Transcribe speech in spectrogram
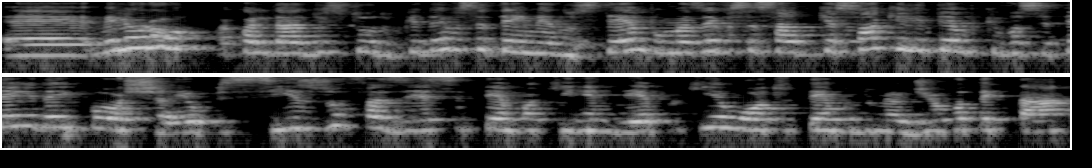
é, melhorou a qualidade do estudo, porque daí você tem menos tempo, mas aí você sabe que é só aquele tempo que você tem, e daí, poxa, eu preciso fazer esse tempo aqui render, porque o outro tempo do meu dia eu vou ter que estar tá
